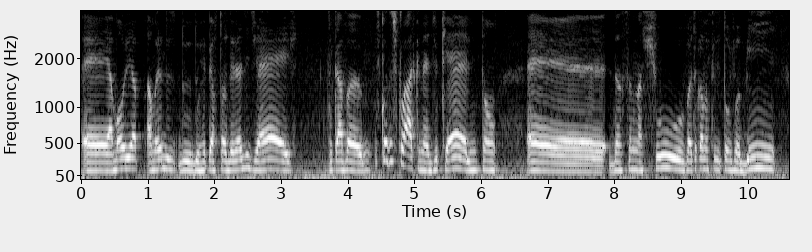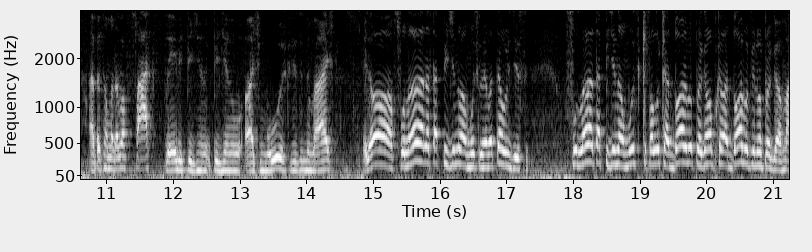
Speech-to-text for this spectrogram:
é, a maioria, a maioria do, do, do repertório dele era de jazz, tocava as coisas clássicas, né? Duke Ellington, é, Dançando na Chuva, tocava aquele Tom Jobim. A pessoa mandava fax pra ele pedindo, pedindo as músicas e tudo mais. Ele, ó, fulana tá pedindo uma música, eu lembro até hoje disso. Fulana tá pedindo uma música que falou que adora meu programa porque ela dorme ouvindo meu programa.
